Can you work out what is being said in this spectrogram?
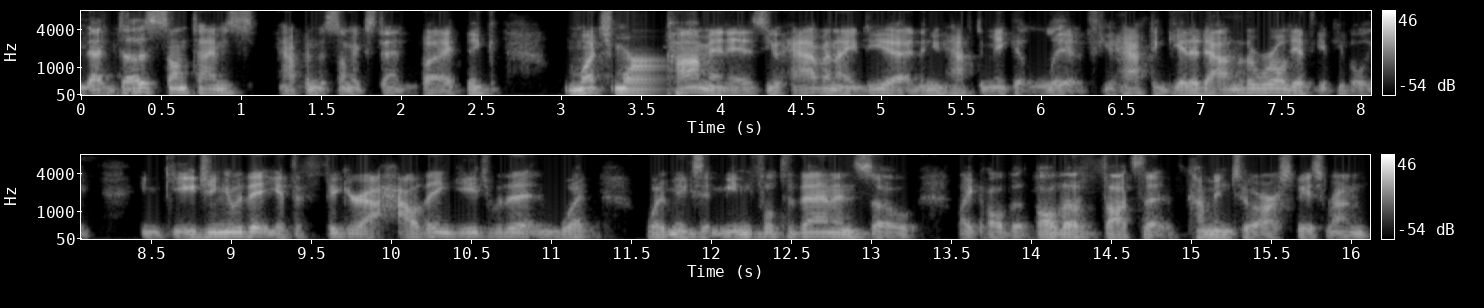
That does sometimes happen to some extent, but I think much more common is you have an idea and then you have to make it live. You have to get it out into the world. You have to get people engaging with it. You have to figure out how they engage with it and what what makes it meaningful to them. And so, like all the all the thoughts that have come into our space around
